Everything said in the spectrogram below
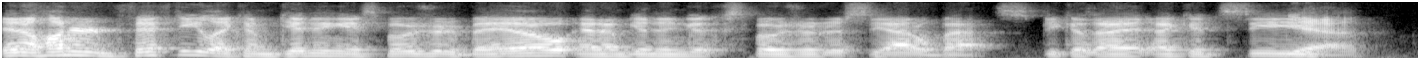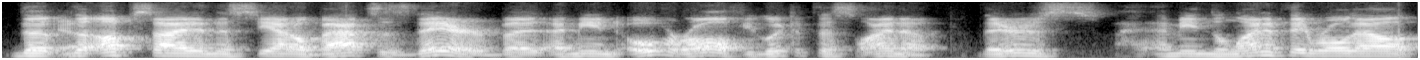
in 150, like I'm getting exposure to Bello and I'm getting exposure to Seattle Bats because I, I could see yeah. the yeah. the upside in the Seattle Bats is there. But I mean, overall, if you look at this lineup, there's I mean the lineup they rolled out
